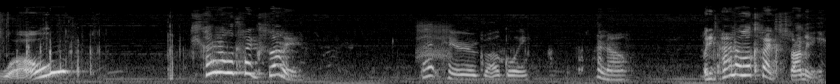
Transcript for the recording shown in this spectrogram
Whoa. He kind of looks like Sunny. That hair is ugly. I know. But he kind of looks like Sunny.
